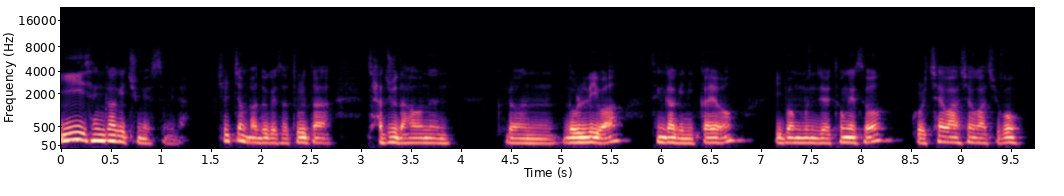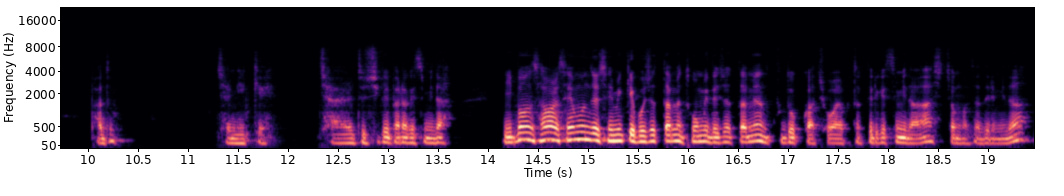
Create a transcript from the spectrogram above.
이 생각이 중요했습니다. 실전 바둑에서 둘 다 자주 나오는 그런 논리와 생각이니까요. 이번 문제 통해서 골체화 하셔가지고 바둑 재미있게 잘 두시길 바라겠습니다. 이번 4월 세 문제 재밌게 보셨다면 도움이 되셨다면 구독과 좋아요 부탁드리겠습니다. 시청 감사드립니다.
